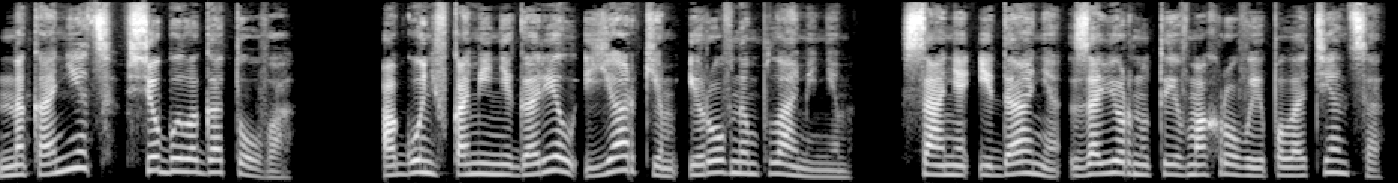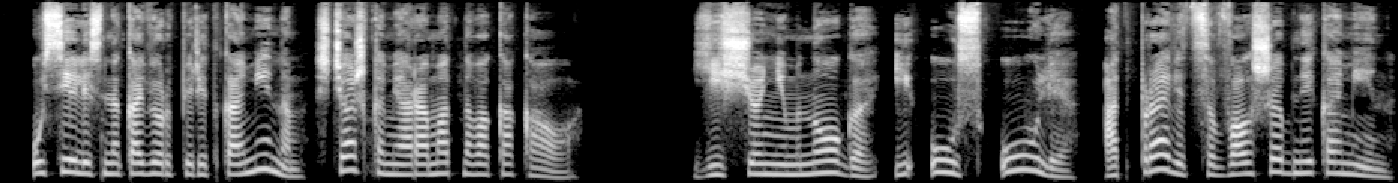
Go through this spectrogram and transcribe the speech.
Наконец, все было готово. Огонь в камине горел ярким и ровным пламенем. Саня и Даня, завернутые в махровые полотенца, уселись на ковер перед камином с чашками ароматного какао. Еще немного, и ус Ули отправится в волшебный камин,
